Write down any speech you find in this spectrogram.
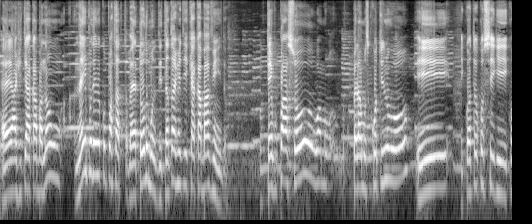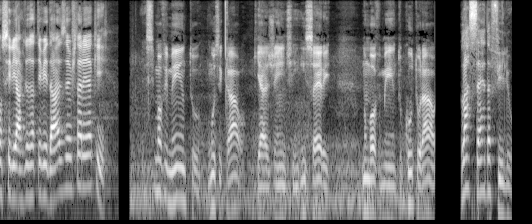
é, a gente acaba não nem podendo comportar é, todo mundo, de tanta gente que acaba vindo. O tempo passou, o amor pela música continuou e enquanto eu conseguir conciliar as duas atividades, eu estarei aqui. Esse movimento musical que a gente insere no movimento cultural. Lacerda Filho,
